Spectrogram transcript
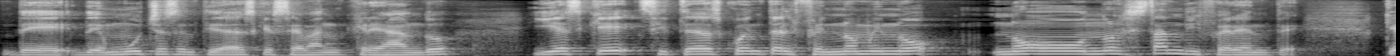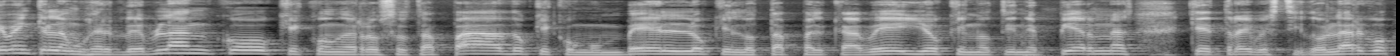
de, de muchas entidades que se van creando. Y es que, si te das cuenta, el fenómeno no, no es tan diferente. Que ven que la mujer de blanco, que con el rostro tapado, que con un velo, que lo tapa el cabello, que no tiene piernas, que trae vestido largo.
